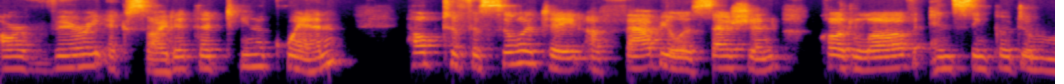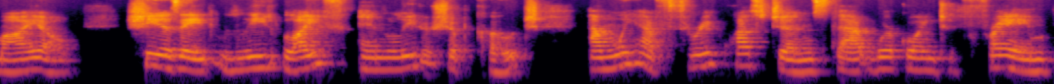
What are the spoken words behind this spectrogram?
are very excited that Tina Quinn helped to facilitate a fabulous session called Love and Cinco de Mayo. She is a lead, life and leadership coach and we have three questions that we're going to frame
